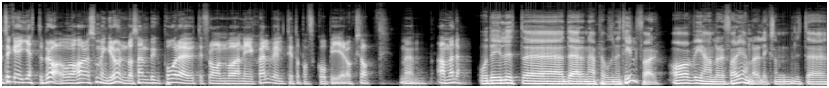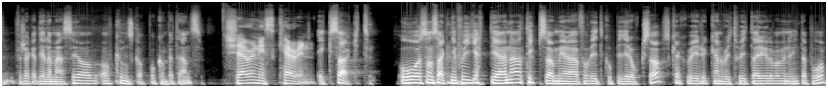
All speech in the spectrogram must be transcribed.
Det tycker jag är jättebra och ha det som en grund och sen bygg på det utifrån vad ni själv vill titta på för KPI också. Men använd det. Och det är lite det den här podden är till för. Av e-handlare för e-handlare. Liksom lite försöka dela med sig av, av kunskap och kompetens. Sharing is caring. Exakt. Och som sagt, ni får jättegärna tipsa om era favoritkopior också. Så kanske vi kan retweeta det eller vad vi nu hittar på.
